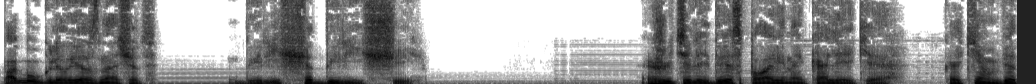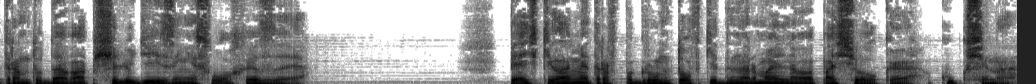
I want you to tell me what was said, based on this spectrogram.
Погуглил я, значит, дырища дырищей. Жителей две с половиной калеки. Каким ветром туда вообще людей занесло, хз. Пять километров по грунтовке до нормального поселка, Куксина.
